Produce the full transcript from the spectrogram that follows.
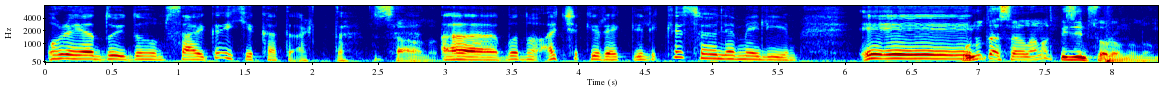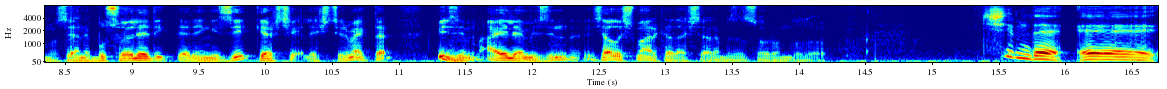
oraya duyduğum saygı iki kat arttı. Sağ olun. Aa, bunu açık yüreklilikle söylemeliyim. Ee, Bunu da sağlamak bizim sorumluluğumuz. Yani bu söylediklerinizi gerçekleştirmek de bizim ailemizin, çalışma arkadaşlarımızın sorumluluğu. Şimdi e,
